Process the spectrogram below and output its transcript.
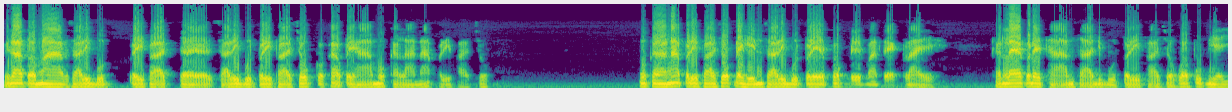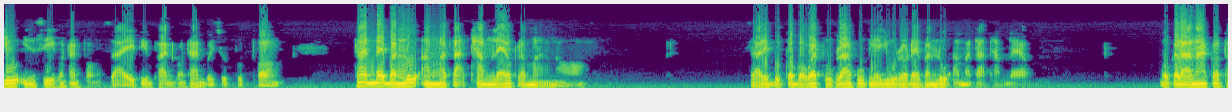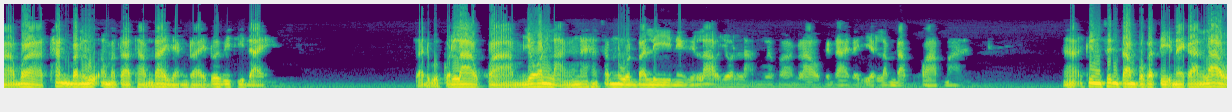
เวลาต่อมาสาษารีบุตร ปริพาสารีบุตรปริพาชกก็เข้าไปหาโมคคลานะปริพาชกโมคคลานะปริพาชกได้เห็นสารีบุตรปริพาชกเดินมาแต่ไกลครั้นแล้วก็ได้ถามสารีบุตรปริพาชกว่าผู้มีอายุอินทรีย์ของท่านผ่องใสพิมพันธ์ของท่านบริสุทธิ์ผุดพอง ท่านได้บรรลุอมตะธรรมแล้วกระมังหนอ สารีบุตรก็บอกว่าถูกแล้าผู้มีอายุเราได้บรรลุอมตะธรรมแล้ว มกลานาก็ถามว่าท่านบรรลุอมตะธรรมได้อย่างไรด้วยวิธีใดสารีบุตรก็เล่าความย้อนหลังนะฮะสำนวนบาลีเนี่ยคือเล่าย้อนหลังแล้วก็เล่าเป็นรายละเอียดลำดับความมานะซึ่งซึ่งตามปกติในการเล่า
